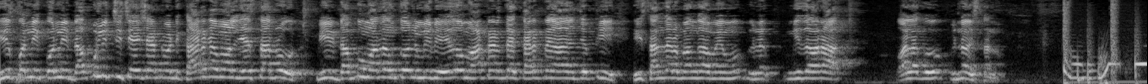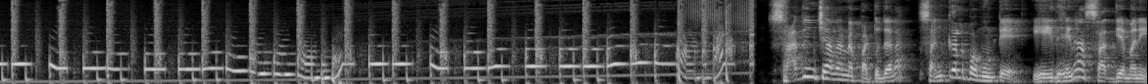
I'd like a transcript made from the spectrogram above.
ఇది కొన్ని కొన్ని డబ్బులు ఇచ్చి చేసేటువంటి కార్యక్రమాలు చేస్తారు. మీ డబ్బు మతంతో మీరు ఏదో మాట్లాడితే కరెక్ట్ కాదని చెప్పి ఈ సందర్భంగా మేము మీ ద్వారా వాళ్ళకు విన్నవిస్తాను సాధించాలన్న పట్టుదల సంకల్పం ఉంటే ఏదైనా సాధ్యమని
